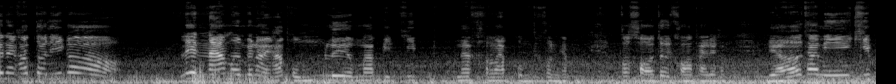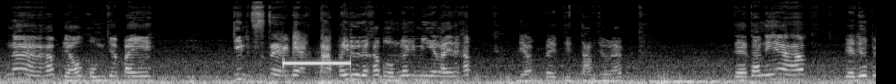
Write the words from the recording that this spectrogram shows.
เดี๋ยนะครับ ตอนนี้ก็เล่นน้ำเอินไปหน่อยครับ ผมลืมมาปิดคลิปนะครับ ผมทุกคนครับก็ขอโทษขออภัยด้วยครับ เดี๋ยวถ้ามีคลิปหน้านะครับ เดี๋ยวผมจะไปกินสเต็กแดกตับไปดูนะครับ ผมแล้วจะมีอะไรนะครับ เดี๋ยวไปติดตามชมนะครับ แต่ตอนนี้นะครับอย่าลืมไป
